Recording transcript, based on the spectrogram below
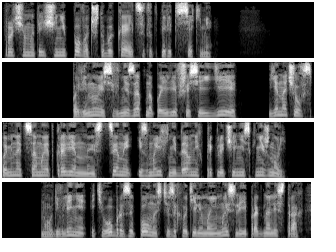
Впрочем, это еще не повод, чтобы каяться тут перед всякими. Повинуясь внезапно появившейся идее, я начал вспоминать самые откровенные сцены из моих недавних приключений с княжной. На удивление, эти образы полностью захватили мои мысли и прогнали страх —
